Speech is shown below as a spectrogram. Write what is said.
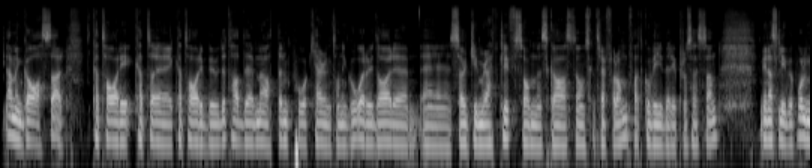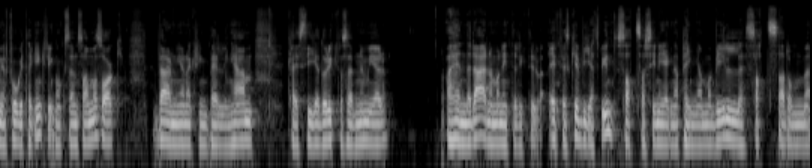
ja, men gasar. Qatari, eh, Qatari-budet hade möten på Carrington igår och idag är det eh, Sir Jim Ratcliffe som ska, som ska träffa dem för att gå vidare i processen. Medan Liverpool är mer frågetecken kring och sen samma sak, värvningarna kring Bellingham, Caicedo ryktas ännu mer. Vad händer där när man inte riktigt, FSG vet vi ju inte satsar sina egna pengar, man vill satsa de eh,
